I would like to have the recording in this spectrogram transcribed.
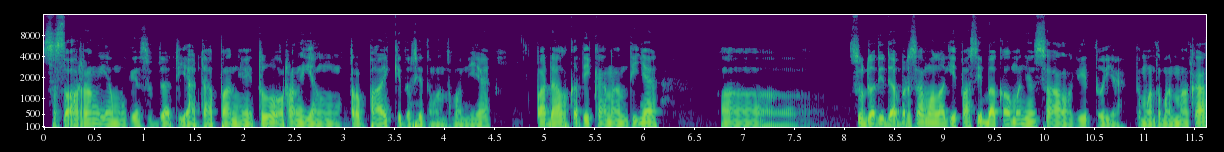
seseorang yang mungkin sudah di hadapannya itu orang yang terbaik gitu sih teman-teman ya. Padahal ketika nantinya uh, sudah tidak bersama lagi pasti bakal menyesal gitu ya teman-teman. Maka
